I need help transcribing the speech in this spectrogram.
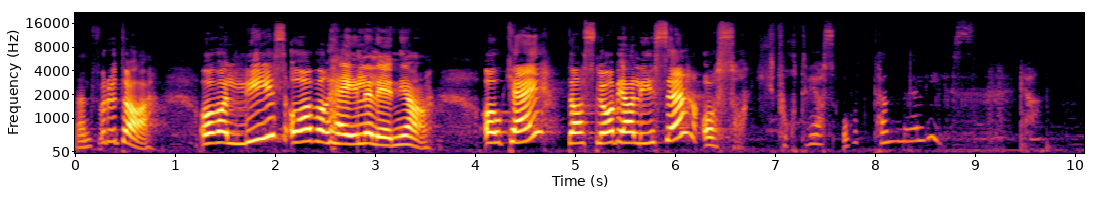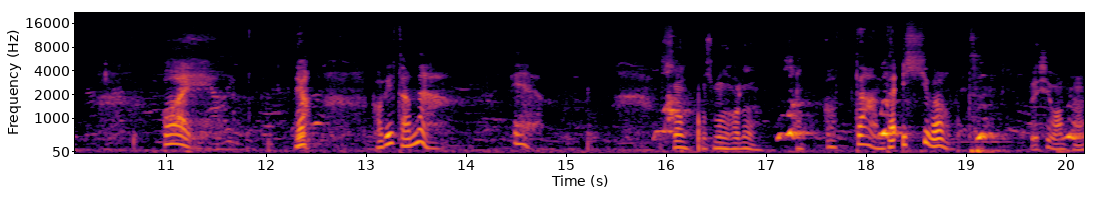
Den får du ta. Over lys over hele linja. OK, da slår vi av lyset, og så forter vi oss å tenne lys. Ja. Oi. Ja, skal vi tenne? Én. Sånn. Og så må du holde det. Sånn. Og den. Det er ikke varmt. Det er ikke varmt nå.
